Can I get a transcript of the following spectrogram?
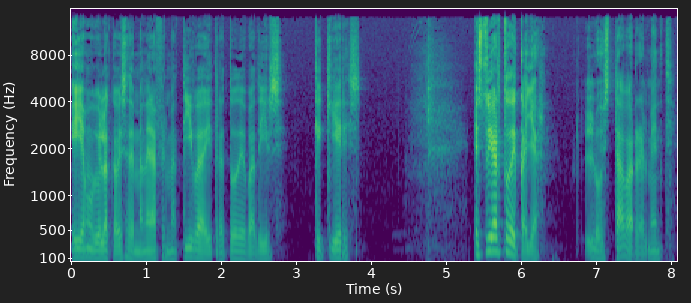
Ella movió la cabeza de manera afirmativa y trató de evadirse. ¿Qué quieres? Estoy harto de callar. Lo estaba realmente.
